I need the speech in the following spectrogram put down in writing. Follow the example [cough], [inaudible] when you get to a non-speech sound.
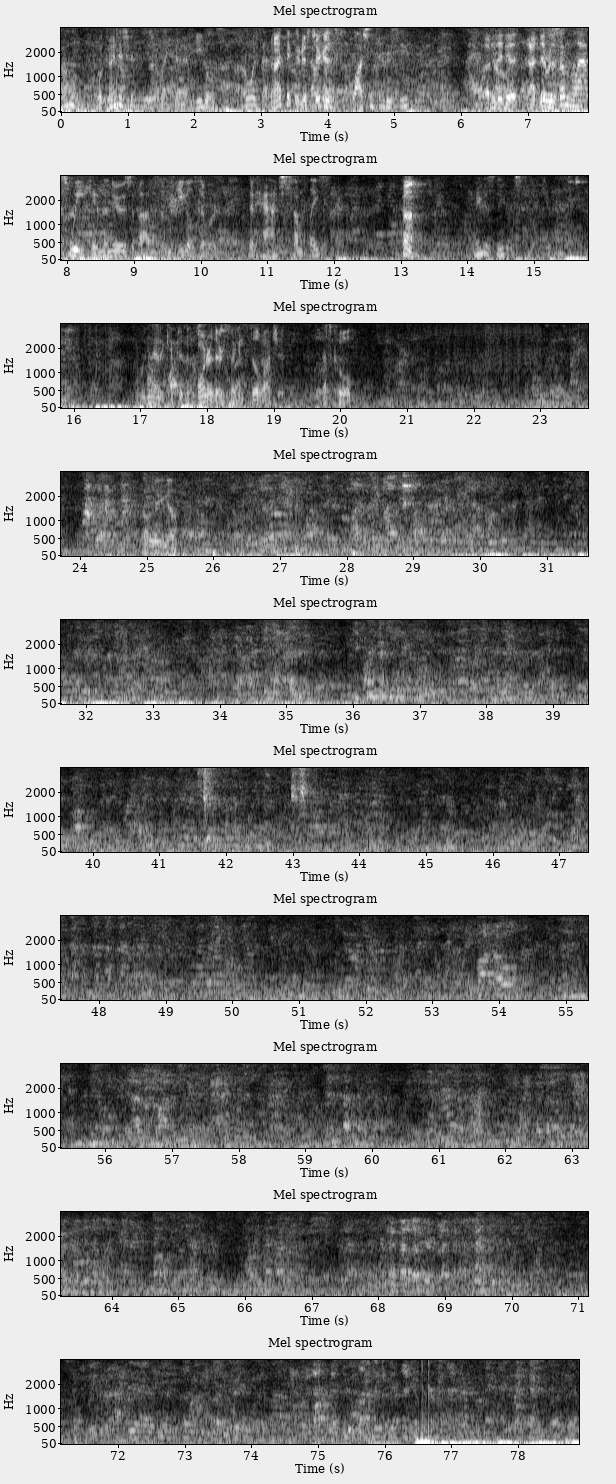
Oh, what kind of shit? It's not like uh, Eagles. What was that? No, I think they're just That chickens. Washington D.C. Oh, did they do it? Uh, There was some last week in the news about some eagles that were that hatched someplace. huh? Maybe it was New York City. I can't remember. Anyhow, Look at that! I kept it in the corner there, so I can still watch it. That's cool. oh, there you go. Of it.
